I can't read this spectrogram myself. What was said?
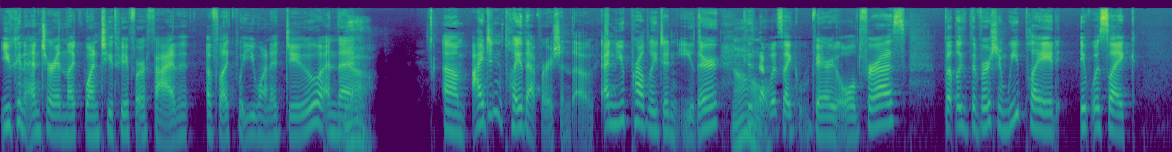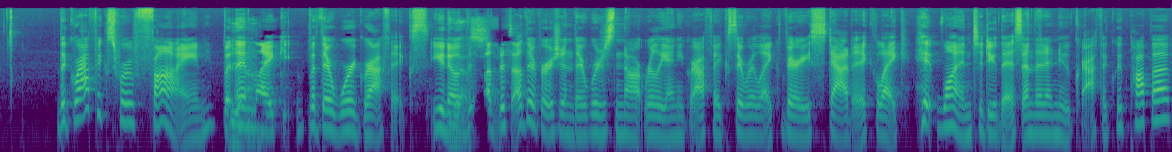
you can enter in like one, two, three, four, five of like what you want to do and then yeah. um, I didn't play that version though, and you probably didn't either because No. that was like very old for us. But like the version we played, it was like the graphics were fine, but then Yeah. like, but there were graphics. You know, this, Yes. uh, this other version, there were just not really any graphics. They were like very static, like hit one to do this, and then a new graphic would pop up.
